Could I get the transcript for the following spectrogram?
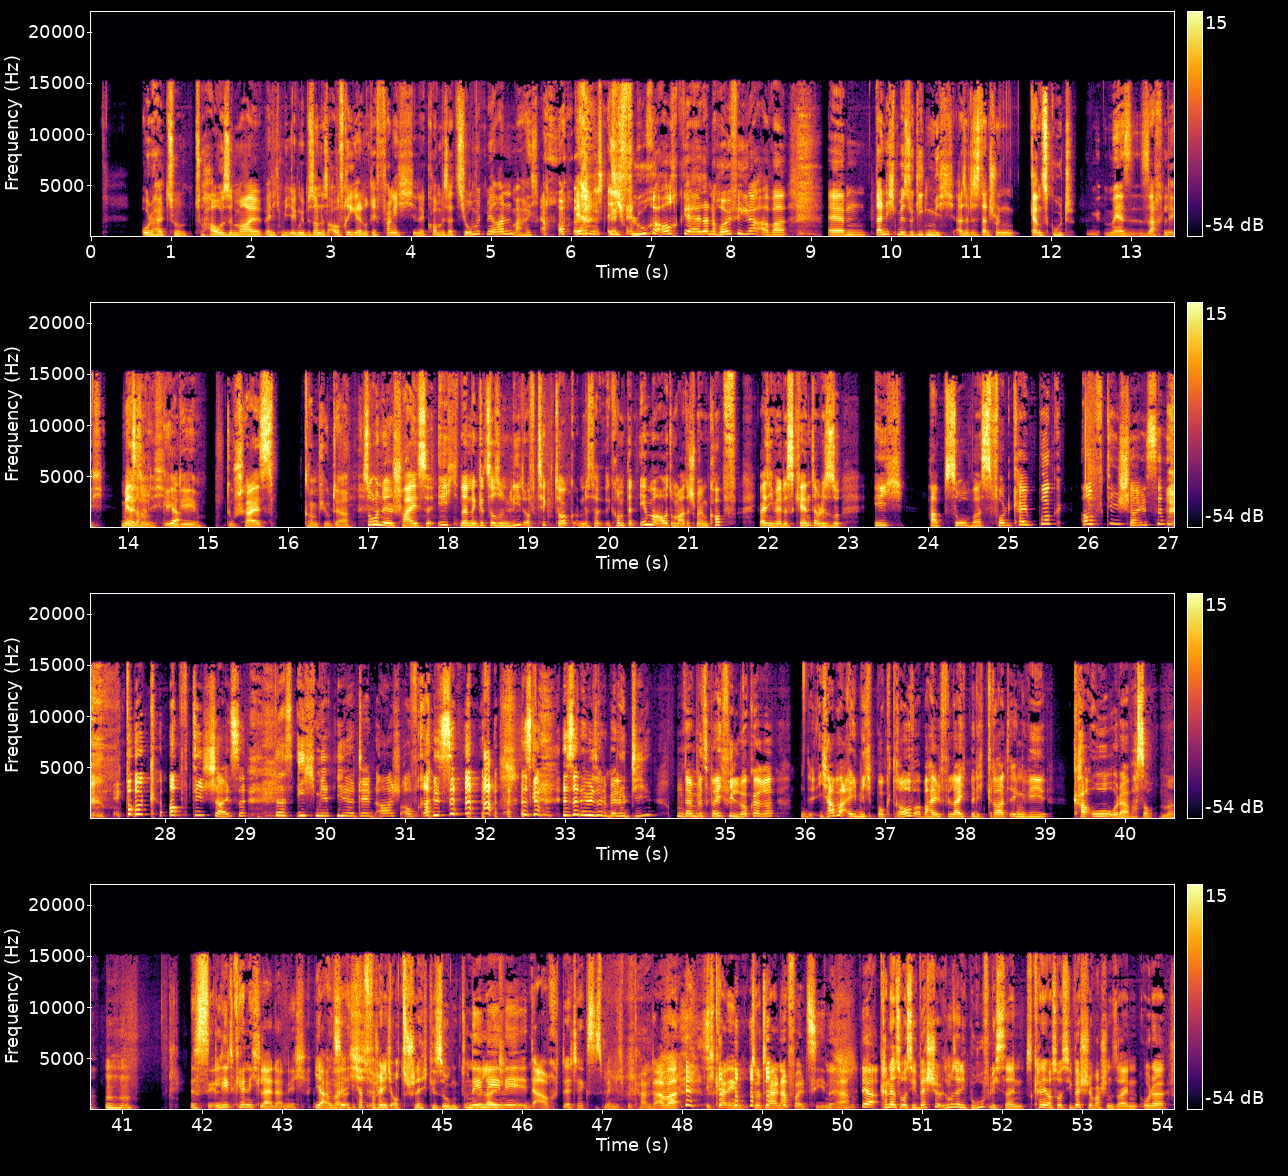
oder halt zu, zu Hause mal, wenn ich mich irgendwie besonders aufrege, dann fange ich eine Konversation mit mir an. Mache ich auch. Ja, also ich fluche auch äh, dann häufiger, aber ähm, dann nicht mehr so gegen mich. Also das ist dann schon ganz gut. Mehr sachlich. Mehr also sachlich, Gegen ja. die, du scheiß Computer. So eine Scheiße, ich. Und dann gibt es da so ein Lied auf TikTok und das kommt dann immer automatisch in meinem Kopf. Ich weiß nicht, wer das kennt, aber das ist so, ich hab sowas von kein Bock auf die Scheiße. Bock auf die Scheiße, dass ich mir hier den Arsch aufreiße. Das, ist dann irgendwie so eine Melodie und dann wird es gleich viel lockerer. Ich habe eigentlich Bock drauf, aber halt vielleicht bin ich gerade irgendwie K.O. oder was auch immer. Mhm. Das Lied kenne ich leider nicht. Ja, aber also ich habe es wahrscheinlich auch zu schlecht gesungen. Tut Nee, mir nee, leid. nee, auch der Text ist mir nicht bekannt. Aber ich kann ihn total nachvollziehen. Ja. Ja, kann ja sowas wie Wäsche, es muss ja nicht beruflich sein. Es kann ja auch sowas wie Wäsche waschen sein oder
